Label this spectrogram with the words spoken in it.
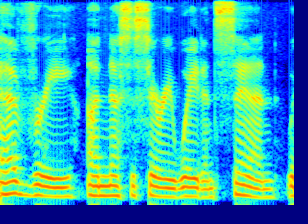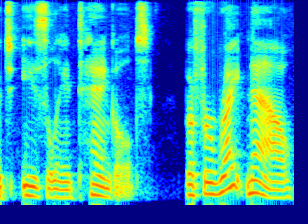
every unnecessary weight and sin which easily entangles. But for right now,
